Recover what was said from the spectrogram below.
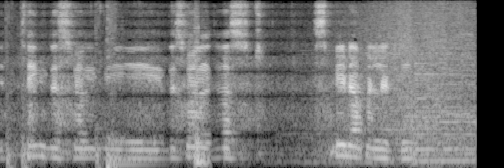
I think this will be this will just speed up a little.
